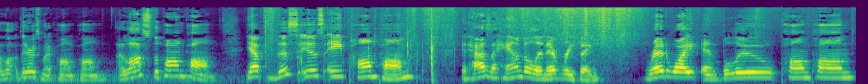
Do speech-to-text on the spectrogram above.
I lo there's my pom-pom. I lost the pom-pom. Yep, this is a pom-pom. It has a handle and everything. Red, white, and blue pom-pom.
